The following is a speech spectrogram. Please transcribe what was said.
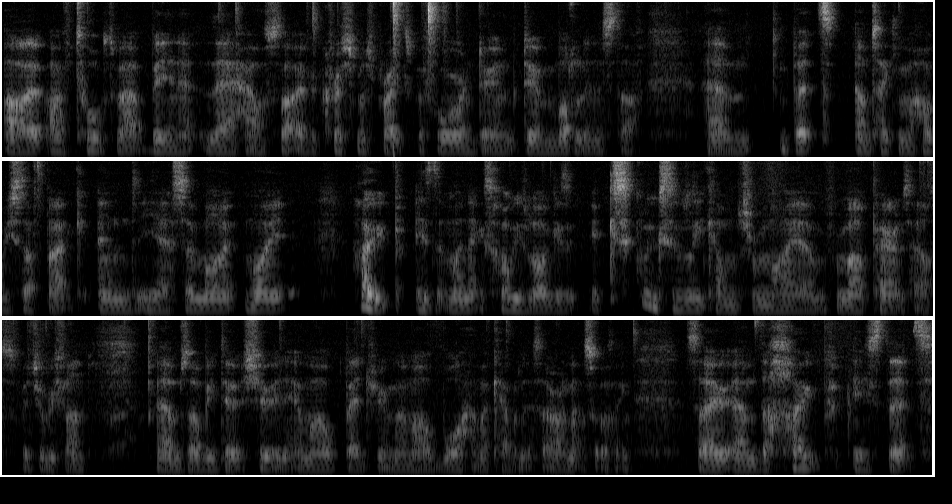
I, I've talked about being at their house like over Christmas breaks before and doing doing modelling and stuff, um, but I'm taking my hobby stuff back, and yeah, so my my hope is that my next hobby vlog is exclusively comes from my um, from our parents' house, which will be fun. Um, so I'll be doing shooting it in my old bedroom where my old Warhammer cabinets are and that sort of thing. So um, the hope is that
